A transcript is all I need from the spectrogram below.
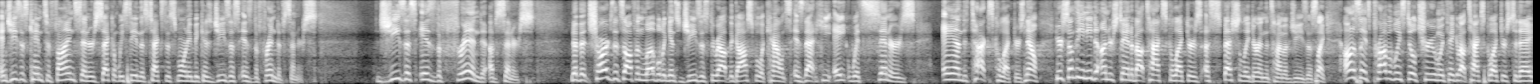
And Jesus came to find sinners. Second, we see in this text this morning because Jesus is the friend of sinners. Jesus is the friend of sinners. Now, the charge that's often leveled against Jesus throughout the gospel accounts is that he ate with sinners and tax collectors. Now, here's something you need to understand about tax collectors, especially during the time of Jesus. Like, honestly, it's probably still true when we think about tax collectors today.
